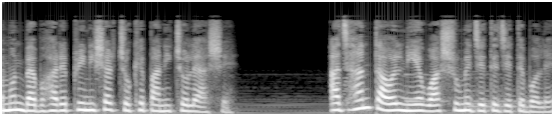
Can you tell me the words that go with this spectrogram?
এমন ব্যবহারে প্রিনিশার চোখে পানি চলে আসে। আজহান টাওয়েল নিয়ে ওয়াশরুমে যেতে যেতে বলে,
